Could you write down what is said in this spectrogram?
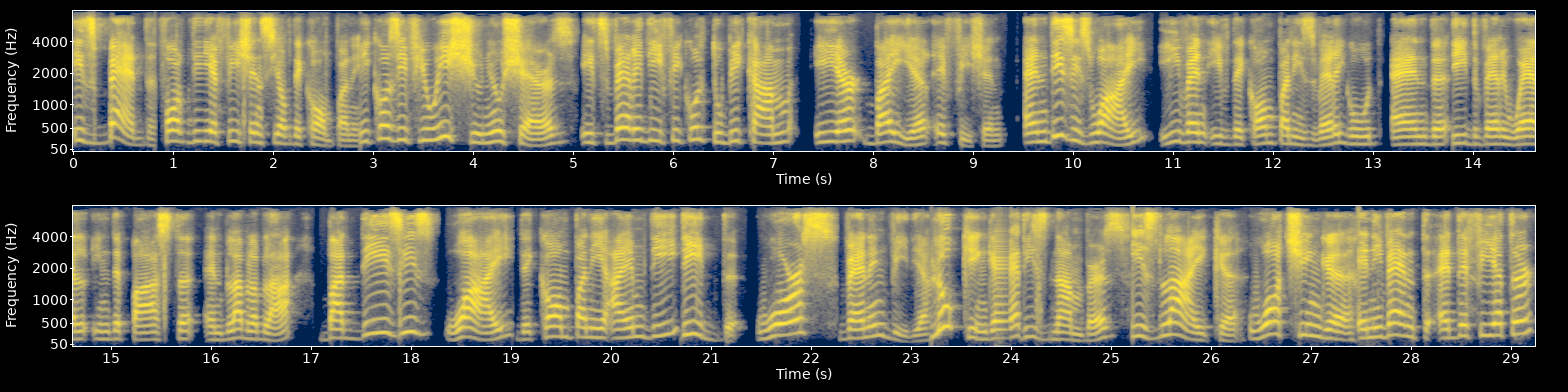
is bad for the efficiency of the company. Because if you issue new shares it's very difficult to become year by year efficient and this is why even if the company is very good and did very well in the past and blah blah blah but this is why the company AMD did worse than Nvidia. Looking at these numbers is like watching uh, an event at the theater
